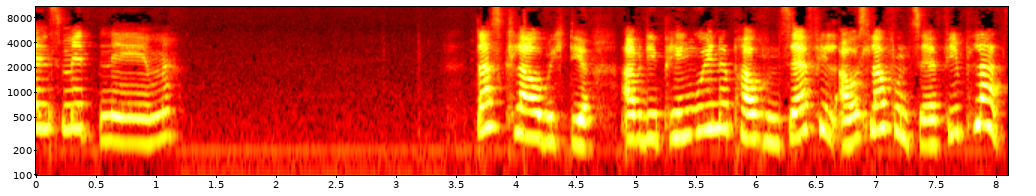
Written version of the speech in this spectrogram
eins mitnehmen. Das glaube ich dir. Aber die Pinguine brauchen sehr viel Auslauf und sehr viel Platz.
